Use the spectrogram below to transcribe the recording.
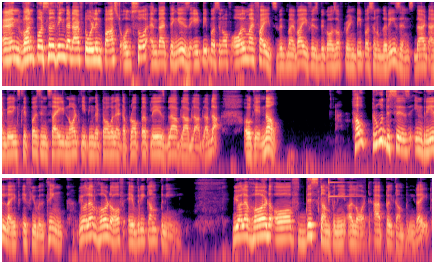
And one personal thing that I've told in past also, and that thing is 80% of all my fights with my wife is because of 20% of the reasons that I'm wearing slippers inside, not keeping the towel at a proper place, blah, blah, blah, blah, blah. Okay, now, how true this is in real life, if you will think, we all have heard of every company. We all have heard of this company a lot, Apple company, right?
